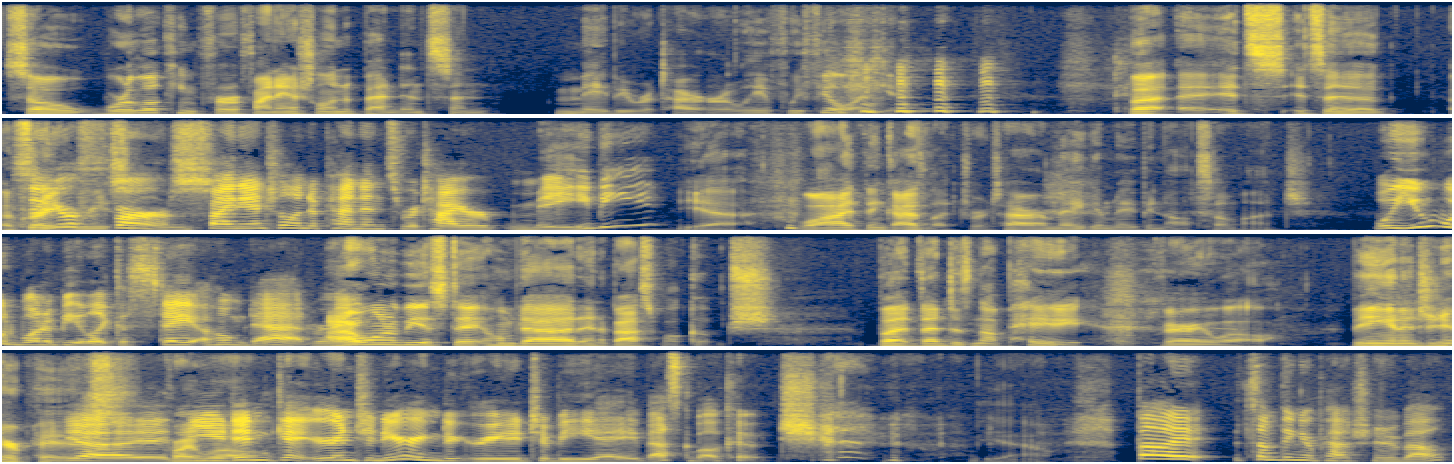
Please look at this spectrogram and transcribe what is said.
So we're looking for financial independence and maybe retire early if we feel like it. but uh, it's it's a, a So great you're resource. firm. Financial independence, retire maybe? Yeah. Well, I think I'd like to retire. Megan, maybe not so much. Well, you would want to be like a stay-at-home dad, right? I want to be a stay-at-home dad and a basketball coach, but that does not pay very well. Being an engineer pays yeah, and you well. didn't get your engineering degree to be a basketball coach. Yeah. but it's something you're passionate about.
